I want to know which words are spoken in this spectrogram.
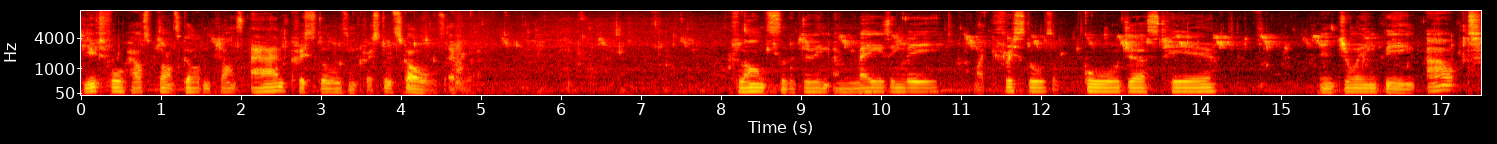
beautiful house plants, garden plants and crystals and crystal skulls everywhere. Plants that are doing amazingly. My crystals are gorgeous here. Enjoying being out.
